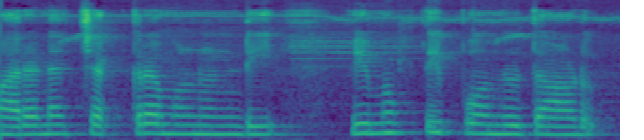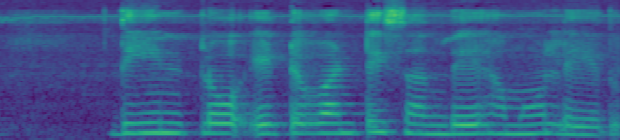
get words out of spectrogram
మరణ చక్రము నుండి విముక్తి పొందుతాడు. దీంట్లో ఎటువంటి సందేహము లేదు.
